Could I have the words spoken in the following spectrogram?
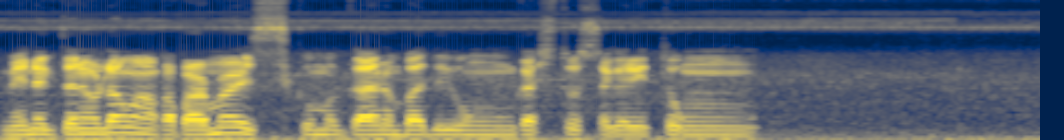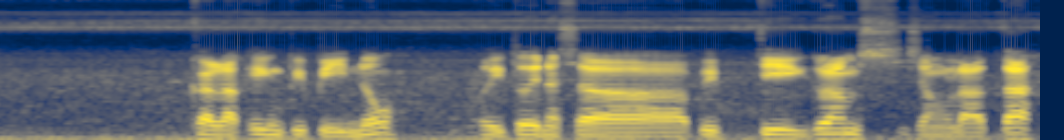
May nagtanong lang mga ka-farmers kung magkano ba yung gastos sa ganitong kalaking pipino. O ito ay nasa 50 grams isang lata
